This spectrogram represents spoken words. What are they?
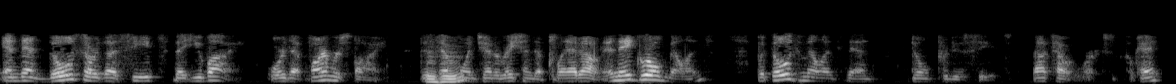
and then those are the seeds that you buy or that farmers buy. This Mhm. F1 generation that plant out, and they grow melons, but those melons then don't produce seeds. That's how it works. Okay,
